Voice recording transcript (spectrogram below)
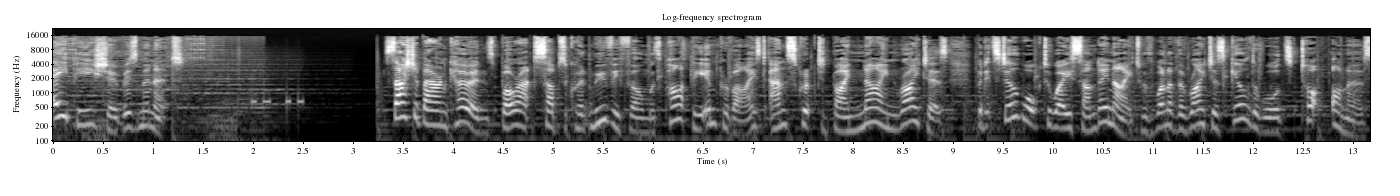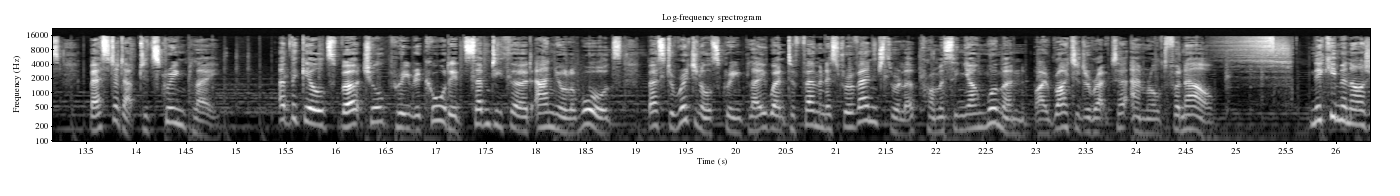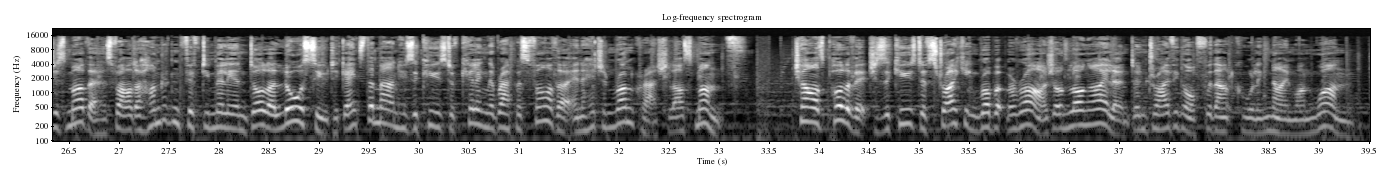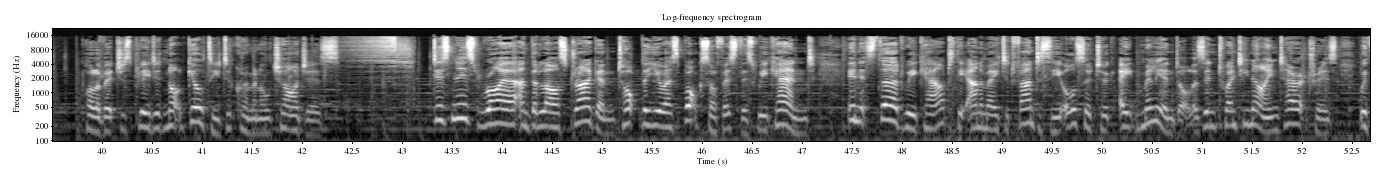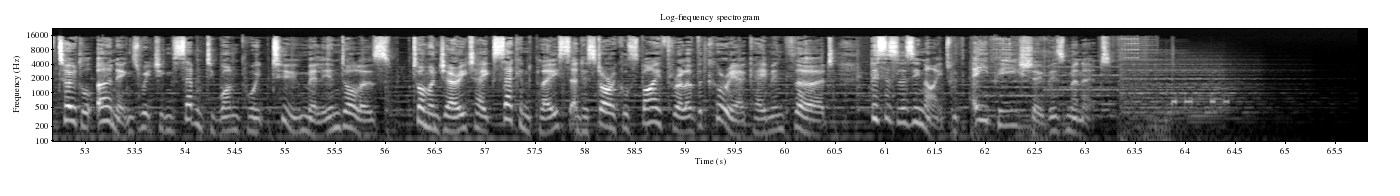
AP Showbiz Minute. Sacha Baron Cohen's Borat subsequent movie film was partly improvised and scripted by nine writers, but it still walked away Sunday night with one of the Writers Guild Awards' top honours Best Adapted Screenplay. At the Guild's virtual pre recorded 73rd Annual Awards, Best Original Screenplay went to feminist revenge thriller Promising Young Woman by writer director Emerald Fennell. Nicki Minaj's mother has filed a $150 million lawsuit against the man who's accused of killing the rapper's father in a hit and run crash last month. Charles Polofsky is accused of striking Robert Maraj on Long Island and driving off without calling 911. Polofsky has pleaded not guilty to criminal charges. Disney's Raya and the Last Dragon topped the US box office this weekend. In its third week out, the animated fantasy also took $8 million in 29 territories, with total earnings reaching $71.2 million. Tom and Jerry takes second place, and historical spy thriller The Courier came in third. This is Lizzie Knight with AP Showbiz Minute.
